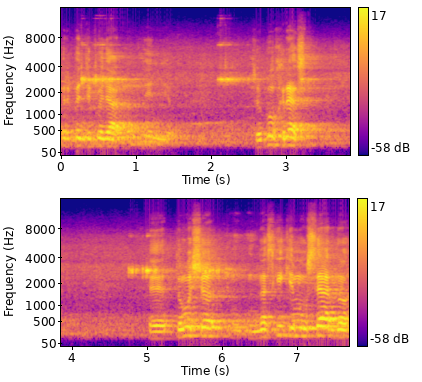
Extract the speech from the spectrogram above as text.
перпендикулярну лінію, щоб був хрест. Е, Тому що наскільки ми усердно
